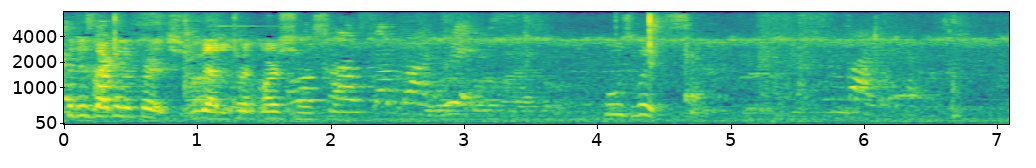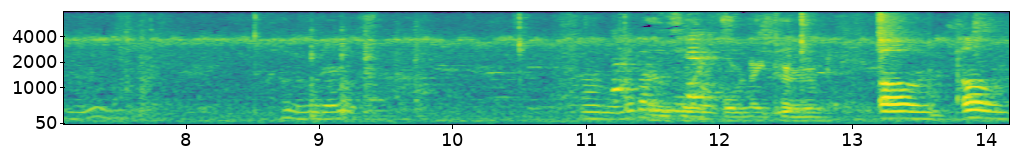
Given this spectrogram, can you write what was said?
Put this back in the fridge. You gotta drink orange juice. Call somebody rich. Who's Wix? Somebody. I don't know who that is. I don't know. that Nobody was knows like Fortnite term. Oh, oh.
